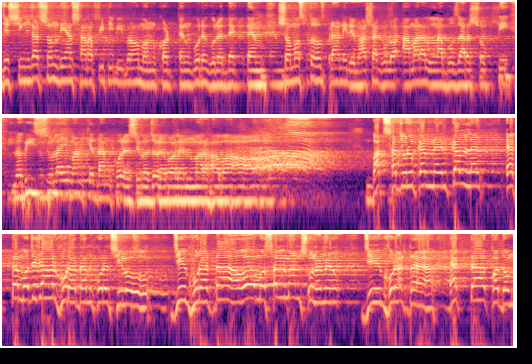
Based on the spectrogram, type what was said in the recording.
যে সিংহাসন দিয়া সারা পৃথিবী ভ্রমণ করতেন, ঘুরে ঘুরে দেখতেন। সমস্ত প্রাণীর ভাষাগুলো আমার আল্লাহ বোঝার শক্তি নবী সুলাইমানকে দান করেছিল। জোরে বলেন মার হাওয়া বাদশাহ জুলকান্নাইন কাল্লেন একটা মজেজার ঘোড়া দান করেছিল। যে ঘোড়াটা, ও মুসলমান শুনে নাও যে ঘোড়াটা একটা কদম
